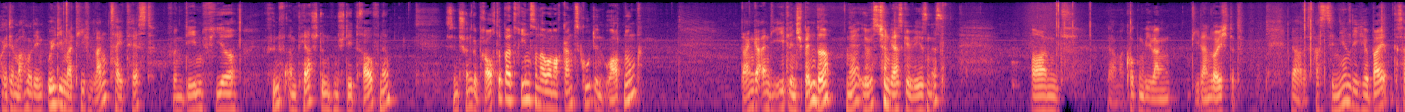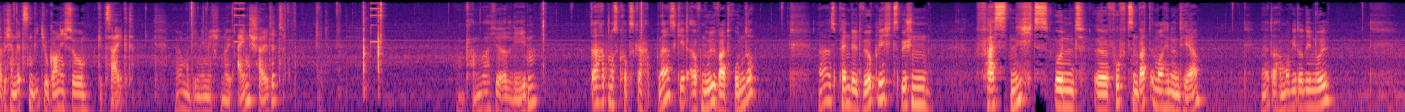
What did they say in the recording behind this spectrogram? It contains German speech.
Heute machen wir den ultimativen Langzeittest. Von den vier 5 Ampere-Stunden steht drauf. Ne? Das sind schon gebrauchte Batterien, sind aber noch ganz gut in Ordnung. Danke an die edlen Spender. Ne? Ihr wisst schon, wer es gewesen ist. Und ja, mal gucken, wie lange die dann leuchtet. Ja, das Faszinierende hierbei, das habe ich im letzten Video gar nicht so gezeigt. Ja, wenn man die nämlich neu einschaltet, dann kann man hier erleben, da hat man es kurz gehabt. Ne? Es geht auf 0 Watt runter. Ja, es pendelt wirklich zwischen fast nichts und äh, 15 Watt immer hin und her. Ja, da haben wir wieder die 0.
